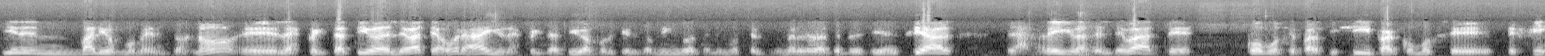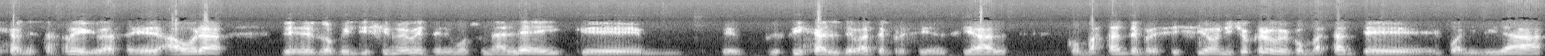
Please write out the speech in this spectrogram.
tienen varios momentos, ¿no? Eh, la expectativa del debate, ahora hay una expectativa porque el domingo tenemos el primer debate presidencial, las reglas del debate, cómo se participa, cómo se, fijan esas reglas. Eh, ahora desde el 2019 tenemos una ley que, fija el debate presidencial con bastante precisión y yo creo que con bastante ecuanimidad.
